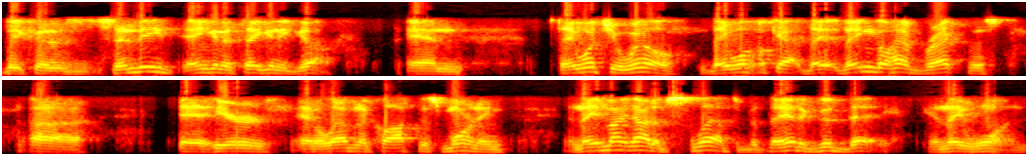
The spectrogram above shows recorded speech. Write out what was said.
because Cindy ain't going to take any guff. And say what you will, they walk out. They they can go have breakfast uh, at, here at eleven o'clock this morning, and they might not have slept, but they had a good day and they won.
